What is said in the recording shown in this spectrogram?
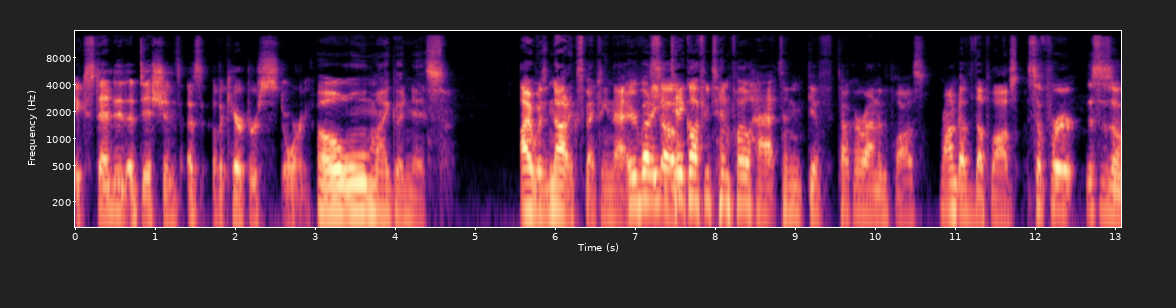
extended editions as of a character's story. Oh my goodness. I was not expecting that. Everybody So- take off your tinfoil hats and give Tucker a round of applause. Round of the applause. So for this is a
